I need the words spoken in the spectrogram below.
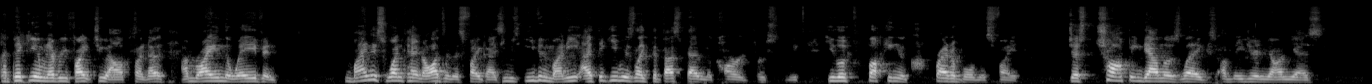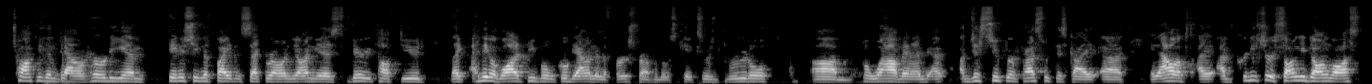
I'm picking him in every fight too, Alex. Like I, am riding the wave and minus 110 odds in this fight, guys. He was even money. I think he was like the best bet in the card, personally. He looked fucking incredible in this fight. Just chopping down those legs of Adrian Yanez, chopping them down, hurting him, finishing the fight in the second round. Yanez, very tough dude. Like I think a lot of people go down in the first round for those kicks. It was brutal. Um, but wow, man, I'm, I'm just super impressed with this guy. Uh, and Alex, I, am pretty sure Song Yadong lost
